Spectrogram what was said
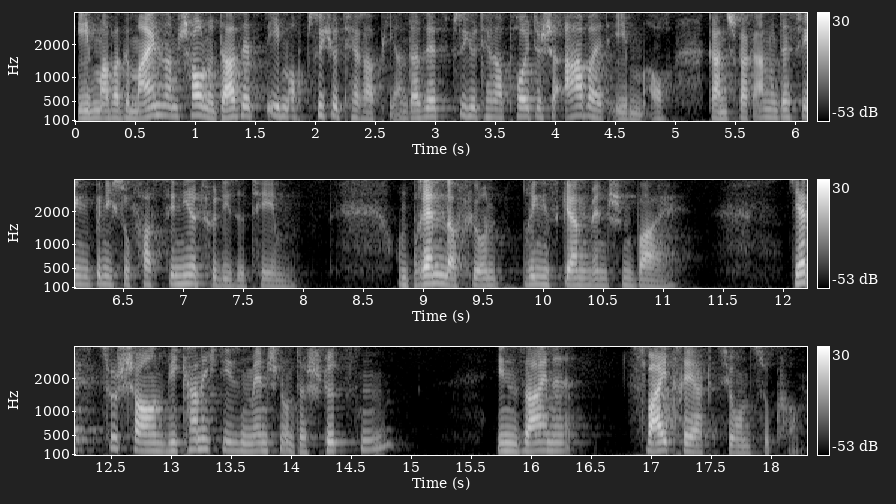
eben aber gemeinsam schauen, und da setzt eben auch Psychotherapie an, da setzt psychotherapeutische Arbeit eben auch ganz stark an, und deswegen bin ich so fasziniert für diese Themen und brenne dafür und bringe es gern Menschen bei. Jetzt zu schauen, wie kann ich diesen Menschen unterstützen, in seine Zweitreaktion zu kommen.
